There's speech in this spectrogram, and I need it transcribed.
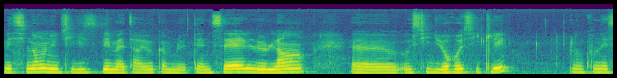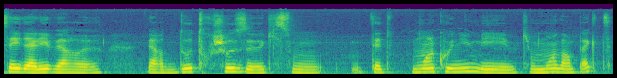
Mais sinon, on utilise des matériaux comme le tencel, le lin, aussi du recyclé. Donc on essaye d'aller vers, euh, vers d'autres choses euh, qui sont peut-être moins connues mais qui ont moins d'impact.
